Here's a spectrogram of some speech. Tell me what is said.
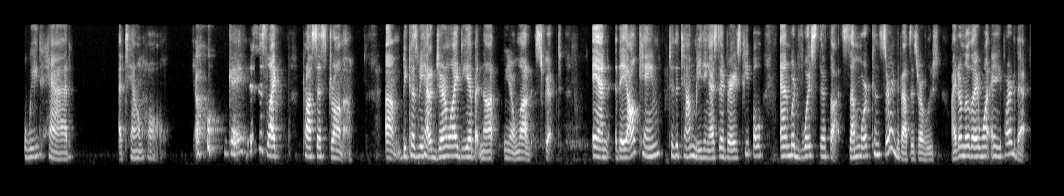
we'd had a town hall Oh, okay. this is like process drama um, because we had a general idea but not you know a lot of script And they all came to the town meeting as their various people and would voice their thoughts. Some were concerned about this revolution. I don't know that I want any part of that.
